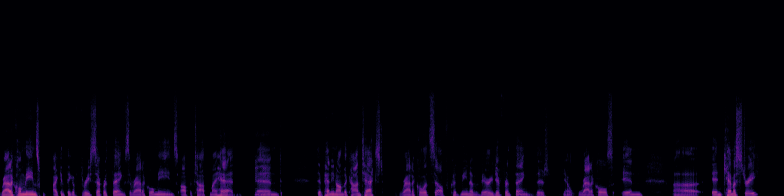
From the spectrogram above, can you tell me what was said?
Radical means I can think of three separate things the radical means off the top of my head. Mhm. and depending on the context radical itself could mean a very different thing. There's you know radicals in uh, in chemistry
